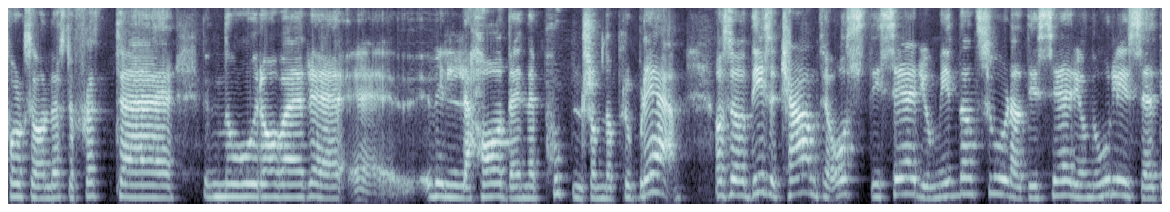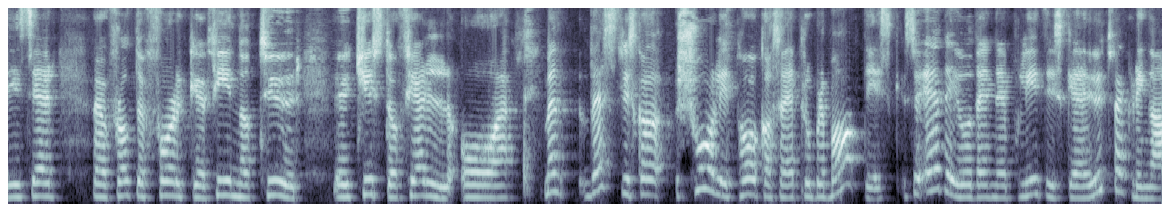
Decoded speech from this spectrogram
folk som har lyst til å flytte nordover, eh, vil ha denne porten som noe problem. Altså De som kommer til oss, de ser jo midnattssola, de ser jo nordlyset, de ser flotte folk, eh, fin natur, eh, kyst og fjell. Og, men hvis vi skal se litt på hva som er problematisk, så er det jo den politiske utviklinga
